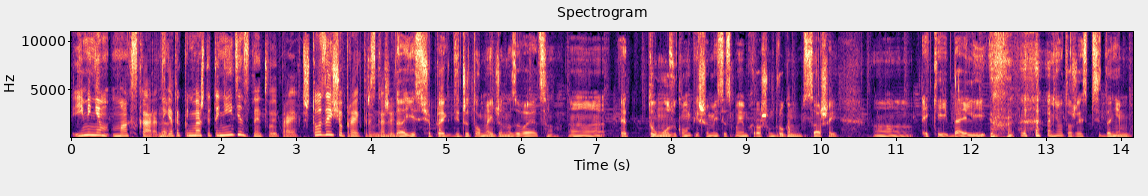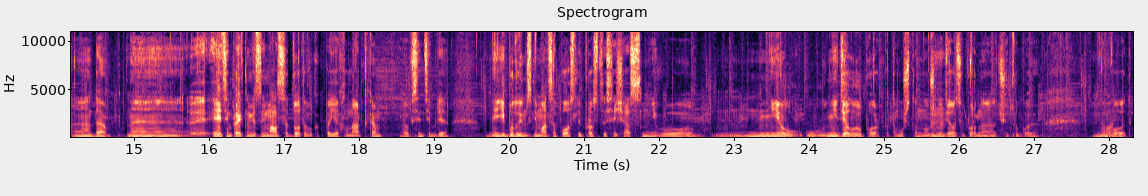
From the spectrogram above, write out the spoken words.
именем Макс Кара. Но Да. я так понимаю, что это не единственный твой проект. Что за еще проект, расскажи. Да, есть еще проект Digital Major называется. Э, Эту музыку мы пишем вместе с моим хорошим другом Сашей, э, Экей Дайли. У него тоже есть псевдоним. Э, Да. Э, Этим проектом я занимался до того, как поехал на Арткам в сентябре. И буду им заниматься после, просто сейчас на него не, не делаю упор, потому что нужно делать упор на чуть другое. Вот.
